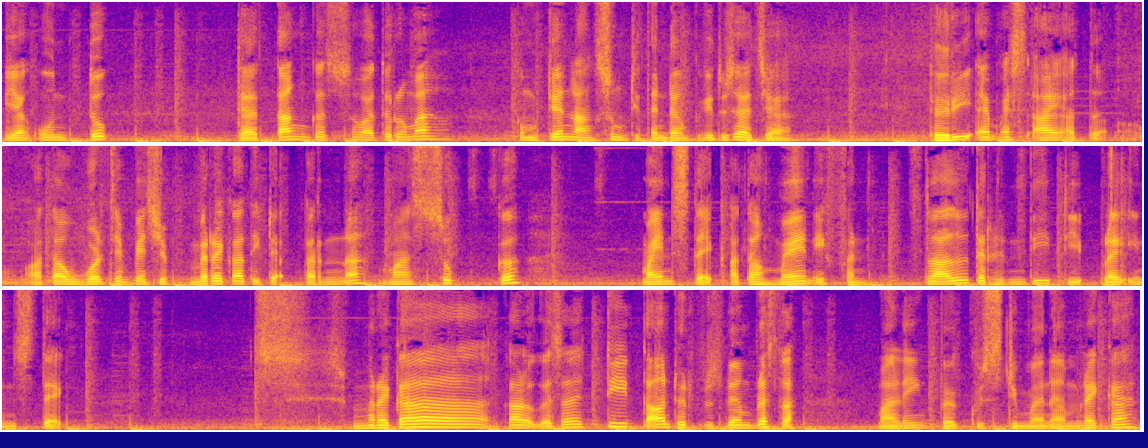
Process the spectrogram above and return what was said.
yang untuk datang ke suatu rumah kemudian langsung ditendang begitu saja. Dari MSI atau atau World Championship mereka tidak pernah masuk ke main stake atau main event. Selalu terhenti di play in stake. Mereka kalau gak salah di tahun 2019 lah paling bagus di mana mereka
